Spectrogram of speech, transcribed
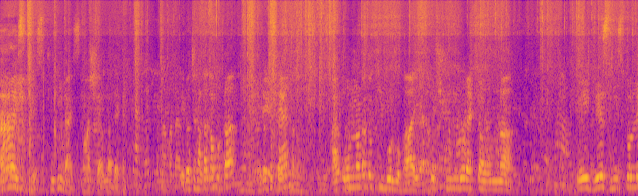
নাইস খুবই নাইস মাশাআল্লাহ দেখেন। এটা হচ্ছে হাতার কাপড়টা, এটা হচ্ছে প্যান্ট। আর ওড়নাটা তো কি বলব ভাই, এত সুন্দর একটা ওড়না। এই ড্রেস মিস করলে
